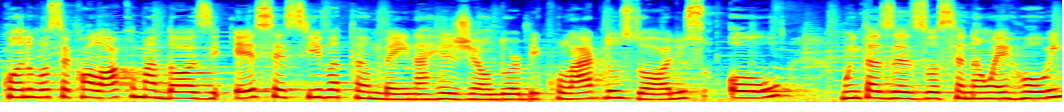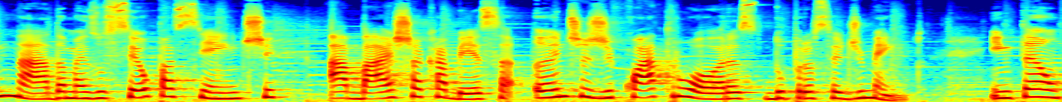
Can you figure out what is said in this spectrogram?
Quando você coloca uma dose excessiva também na região do orbicular dos olhos, ou muitas vezes você não errou em nada, mas o seu paciente abaixa a cabeça antes de 4 horas do procedimento. Então,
